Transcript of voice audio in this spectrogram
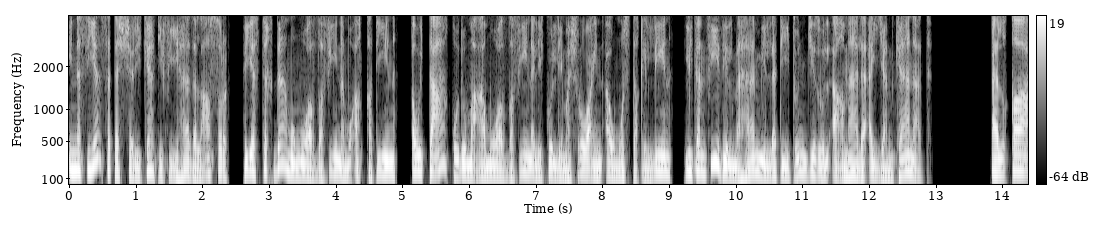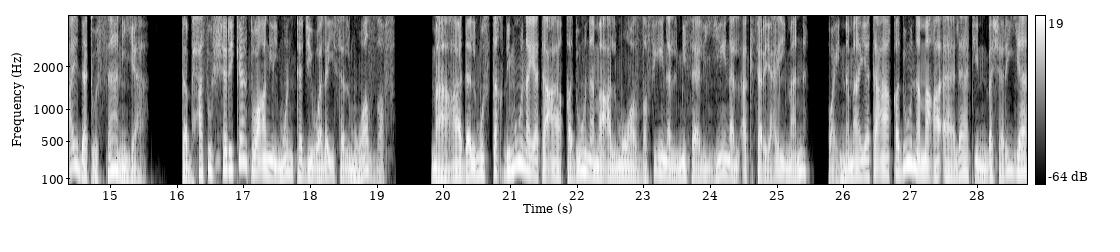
إن سياسة الشركات في هذا العصر هي استخدام موظفين مؤقتين أو التعاقد مع موظفين لكل مشروع أو مستقلين لتنفيذ المهام التي تنجز الأعمال ايا كانت. القاعدة الثانية تبحث الشركات عن المنتج وليس الموظف. ما عاد المستخدمون يتعاقدون مع الموظفين المثاليين الأكثر علما وإنما يتعاقدون مع آلات بشرية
